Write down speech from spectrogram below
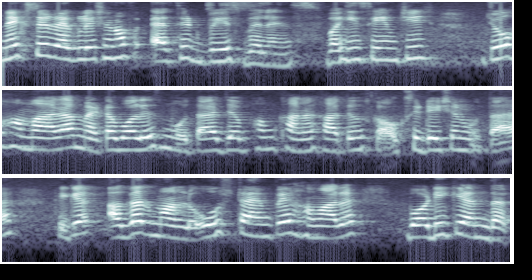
नेक्स्ट है regulation of acid base balance वही सेम चीज़ जो हमारा मेटाबॉलिज्म होता है, जब हम खाना खाते हैं, उसका ऑक्सीडेशन होता है, ठीक है? अगर मान लो उस टाइम पे हमारे बॉडी के अंदर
